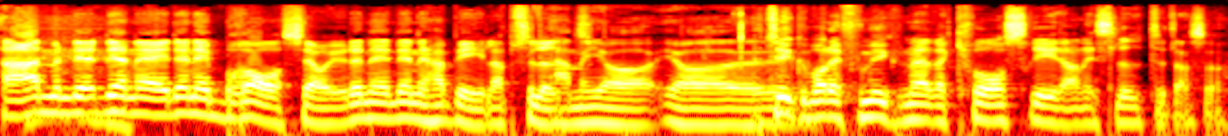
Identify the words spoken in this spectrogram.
ja men det, den, är, den är bra så ju. Den är, den är habil absolut. ja men jag, jag, jag tycker bara det är för mycket med den där korsriddaren i slutet alltså.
